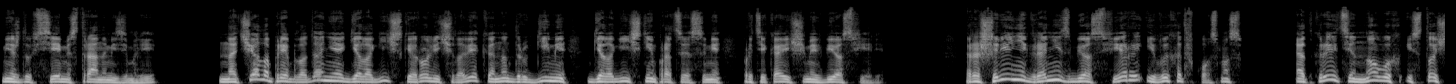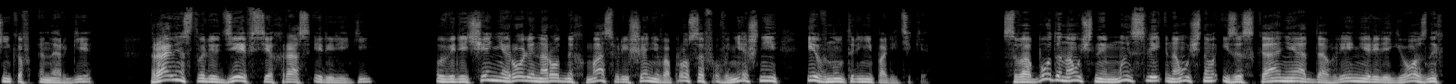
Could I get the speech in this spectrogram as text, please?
между всеми странами Земли, начало преобладания геологической роли человека над другими геологическими процессами, протекающими в биосфере, расширение границ биосферы и выход в космос, открытие новых источников энергии, равенство людей всех рас и религий, увеличение роли народных масс в решении вопросов внешней и внутренней политики, свобода научной мысли и научного изыскания от давления религиозных,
